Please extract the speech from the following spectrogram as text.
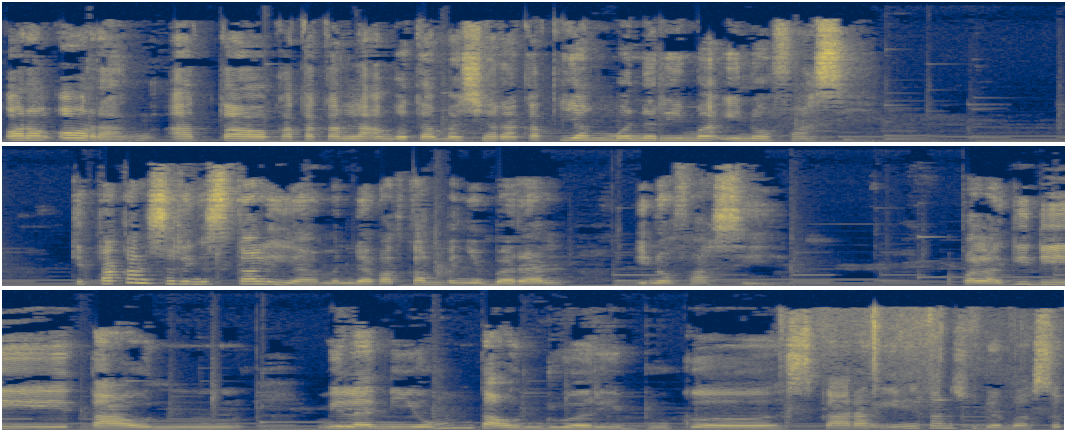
orang-orang atau katakanlah anggota masyarakat yang menerima inovasi. Kita kan sering sekali ya mendapatkan penyebaran inovasi. Apalagi di tahun milenium tahun 2000 ke sekarang ini kan sudah masuk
